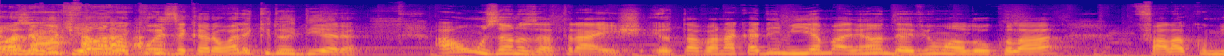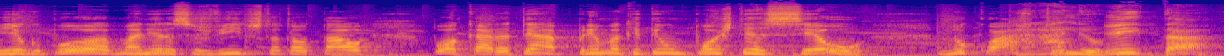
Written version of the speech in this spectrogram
Mas eu vou te falar olha uma aqui. coisa, cara. Olha que doideira. Há uns anos atrás, eu tava na academia malhando, aí vi um maluco lá falar comigo, pô, maneiro esses vídeos, tal, tal, tal. Pô, cara, eu tenho uma prima que tem um pôster seu no quarto. Caralho. Eita!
